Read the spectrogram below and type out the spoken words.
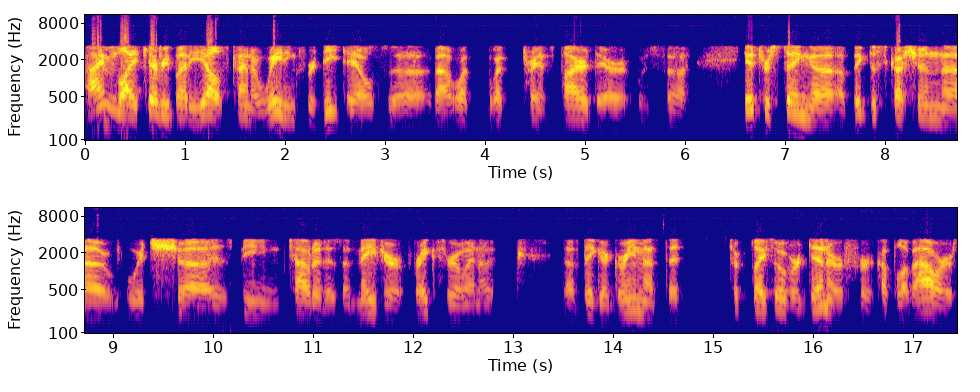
I'm like everybody else, kind of waiting for details uh, about what what transpired there. It was uh, interesting, uh, a big discussion, uh, which uh, is being touted as a major breakthrough in a, a big agreement that took place over dinner for a couple of hours,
